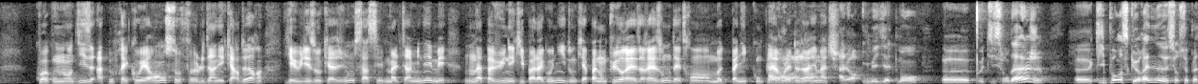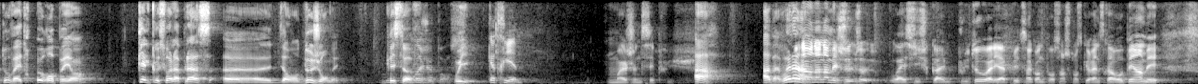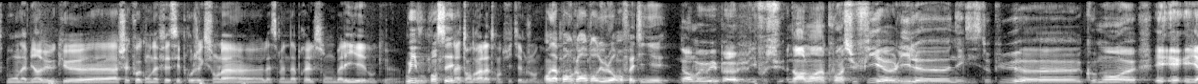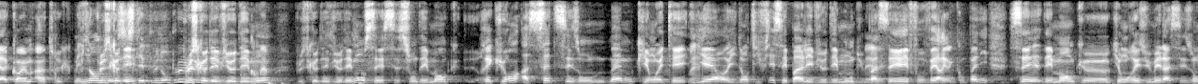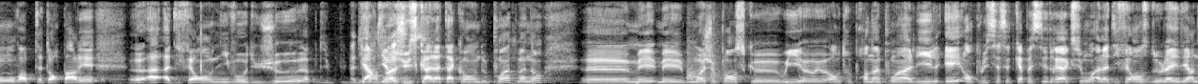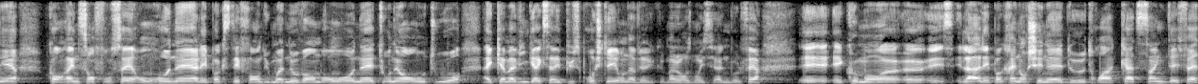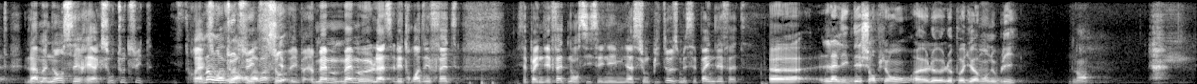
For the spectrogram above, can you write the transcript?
quoi qu'on en dise, à peu près cohérent, sauf euh, le dernier quart d'heure. Il y a eu des occasions, ça s'est mal terminé, mais on n'a pas vu une équipe à l'agonie. Donc il n'y a pas non plus de raison d'être en mode panique complet avant les deux derniers matchs. Alors immédiatement, euh, petit sondage, euh, qui pense que Rennes, sur ce plateau, va être européen, quelle que soit la place, dans deux journées Christophe Moi je pense. Oui. Quatrième. Moi je ne sais plus. Ah ah bah voilà Non, non, non, mais je, ouais, si je suis quand même plutôt allé à plus de 50%, je pense que Rennes sera européen, mais Bon, on a bien vu que euh, à chaque fois qu'on a fait ces projections-là, euh, la semaine d'après, elles sont balayées. Donc, euh, oui, vous pensez On attendra la 38e journée. On n'a pas encore entendu Laurent Frétinier. Non, mais oui, bah, il faut normalement un point suffit. Lille n'existe plus. comment Et il y a quand même un truc. Mais non, plus que des plus non plus. Plus que des vieux démons. Plus que des vieux démons, ce sont des manques récurrents à cette saison même qui ont été hier identifiés. C'est pas les vieux démons du passé, vert et compagnie. C'est des manques qui ont résumé la saison on va peut-être en reparler, euh, à, différents niveaux du jeu, du, gardien jusqu'à l'attaquant de pointe maintenant. Euh, mais, mais moi, je pense que oui, euh, entre prendre un point à Lille et en plus, il y a cette capacité de réaction, à la différence de l'année dernière, quand Rennes s'enfonçait, ronronnait à l'époque Stéphane du mois de novembre, ronronnait, tournait en rond tour, avec Kamavinga qui savait plus se projeter, on avait malheureusement ici à nouveau le faire. Et, comment. Euh, et là, à l'époque, Rennes enchaînait 2, 3, 4, 5 défaites. Là, maintenant, c'est réaction tout de suite. Réaction tout de suite. Même, même les trois défaites c'est pas une défaite, non, si, c'est une élimination piteuse, mais c'est pas une défaite. Euh, la Ligue des Champions, euh, le, podium, on oublie? Non.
